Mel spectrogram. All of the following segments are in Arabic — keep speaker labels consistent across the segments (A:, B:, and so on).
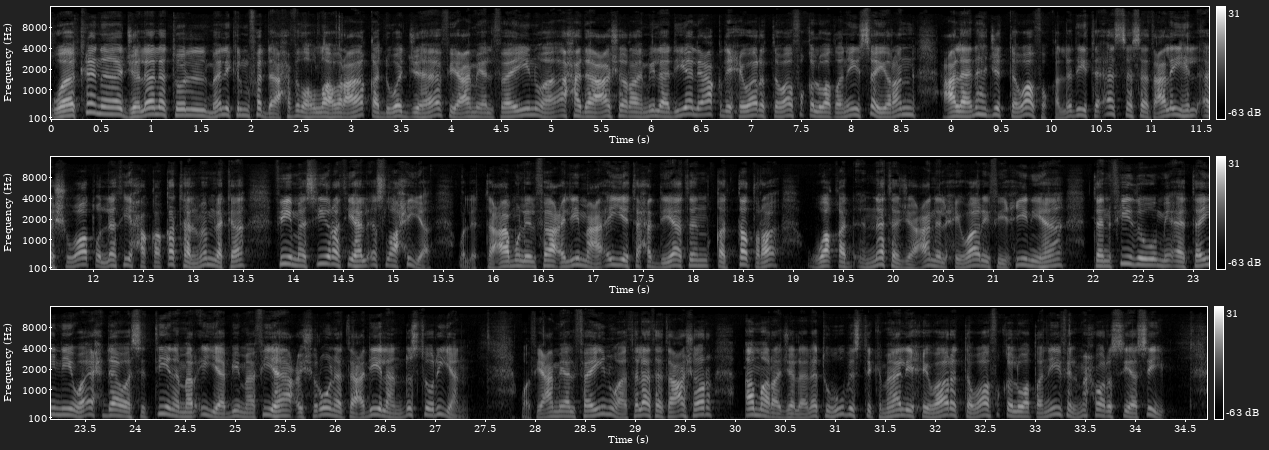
A: وكان جلالة الملك المفدى حفظه الله ورعاه قد وجه في عام 2011 ميلادية لعقد حوار التوافق الوطني سيرا على نهج التوافق الذي تأسست عليه الأشواط التي حققتها المملكة في مسيرتها الإصلاحية وللتعامل الفاعل مع أي تحديات قد تطرأ وقد نتج عن الحوار في حينها تنفيذ 261 مرئية بما فيها 20 تعديلا دستوريا. وفي عام 2013 أمر جلالته باستكمال حوار التوافق الوطني في المحور السياسي.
